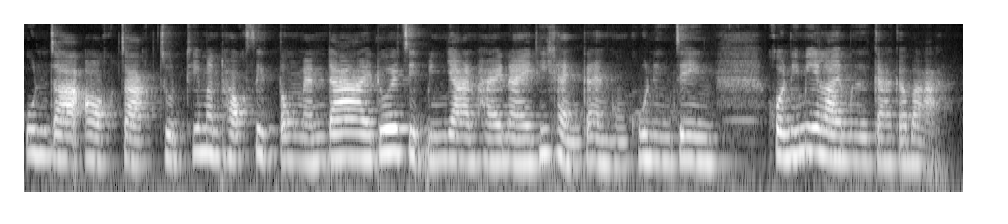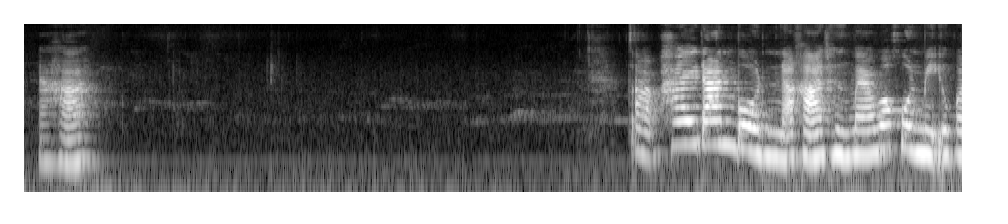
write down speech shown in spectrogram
คุณจะออกจากจุดที่มันท็อกซิตตรงนั้นได้ ด้วยจิตวิญญาณภายในที่แข็งแกร่งของคุณจริง ๆ คนที่มีลายมือกากบาทนะคะ จากไพ่ด้านบนนะคะ ถึงแม้ว่าคุณมีอุป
